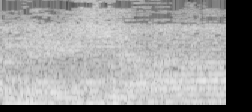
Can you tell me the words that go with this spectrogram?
Krishna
